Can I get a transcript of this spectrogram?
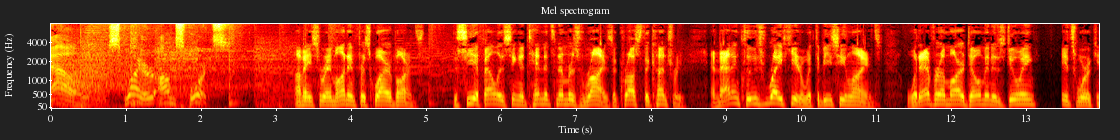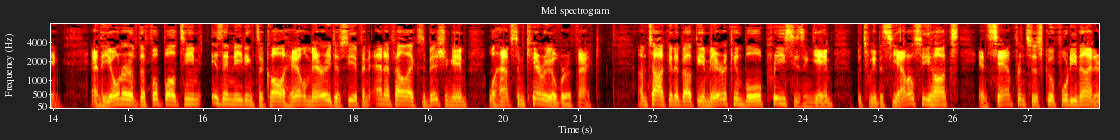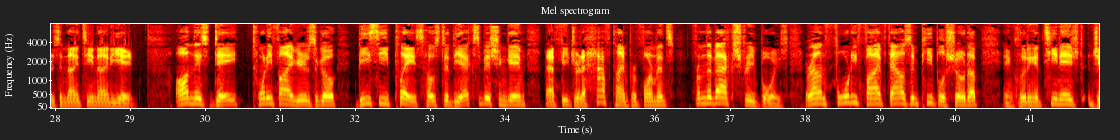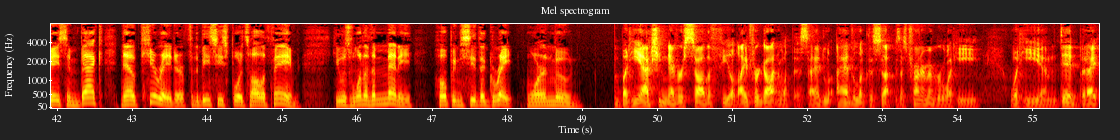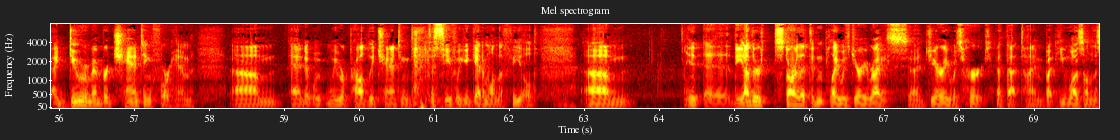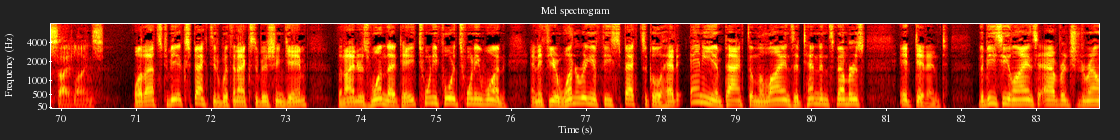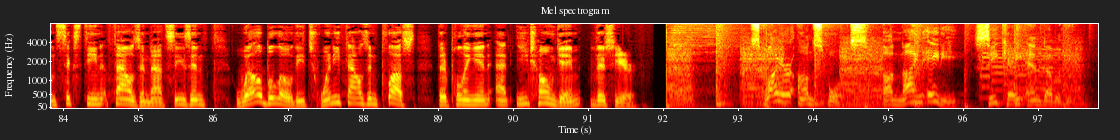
Now, Squire on Sports. I'm Ace Raymond in for Squire Barnes. The CFL is seeing attendance numbers rise across the country, and that includes right here with the BC Lions. Whatever Amar Doman is doing, it's working. And the owner of the football team isn't needing to call Hail Mary to see if an NFL exhibition game will have some carryover effect. I'm talking about the American Bowl preseason game between the Seattle Seahawks and San Francisco 49ers in 1998. On this day, 25 years ago, BC Place hosted the exhibition game that featured a halftime performance from the Backstreet Boys. Around 45,000 people showed up, including a teenaged Jason Beck, now curator for the BC Sports Hall of Fame. He was one of the many hoping to see the great Warren Moon. But he actually never saw the field. I'd forgotten about this. I had I had to look this up because I was trying to remember what he what he um, did. But I, I, do remember chanting for him, um, and it, we were probably chanting to see if we could get him on the field. Um, it, uh, the other star that didn't play was Jerry Rice. Uh, Jerry was hurt at that time, but he was on the sidelines. Well, that's to be expected with an exhibition game. The Niners won that day 24 21. And if you're wondering if the spectacle had any impact on the Lions' attendance numbers, it didn't. The BC Lions averaged around 16,000 that season, well below the 20,000 plus they're pulling in at each home game this year. Squire on Sports on 980 CKNW.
